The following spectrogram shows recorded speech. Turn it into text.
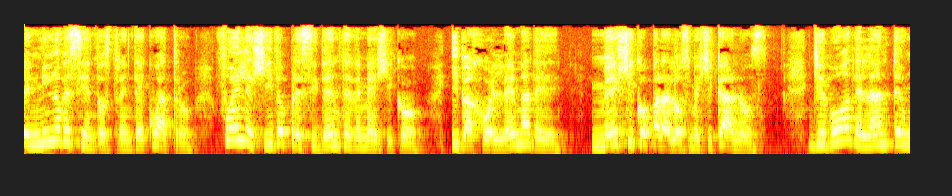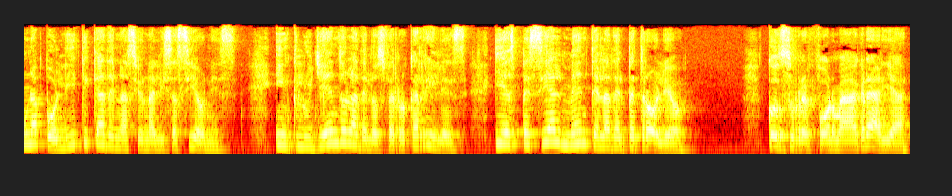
En 1934 fue elegido presidente de México y bajo el lema de México para los mexicanos, llevó adelante una política de nacionalizaciones, incluyendo la de los ferrocarriles y especialmente la del petróleo. Con su reforma agraria,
